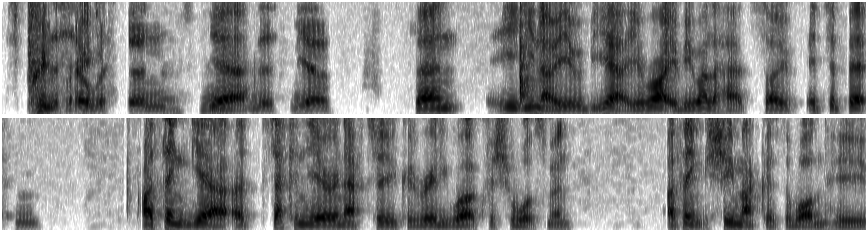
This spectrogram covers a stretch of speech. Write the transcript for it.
sprint the race. Silverstone. Yeah, The, yeah, then you know it would be yeah you're right it'd be well ahead so it's a bit Hmm. I think yeah a second year in f2 could really work for shwartzman i think schumacher's the one who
